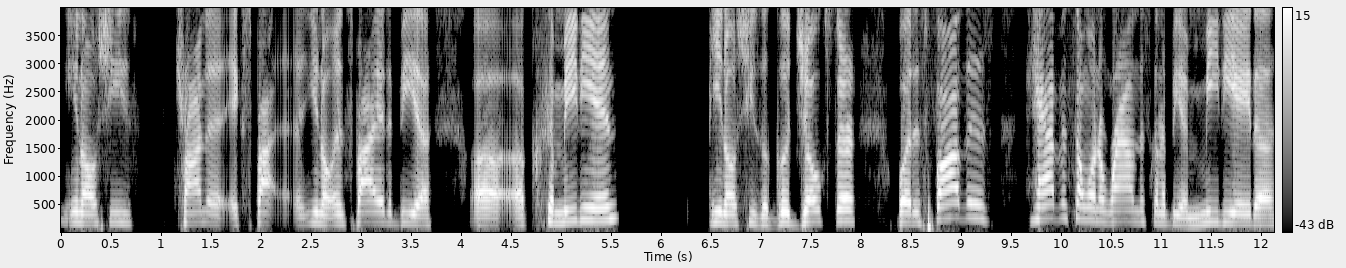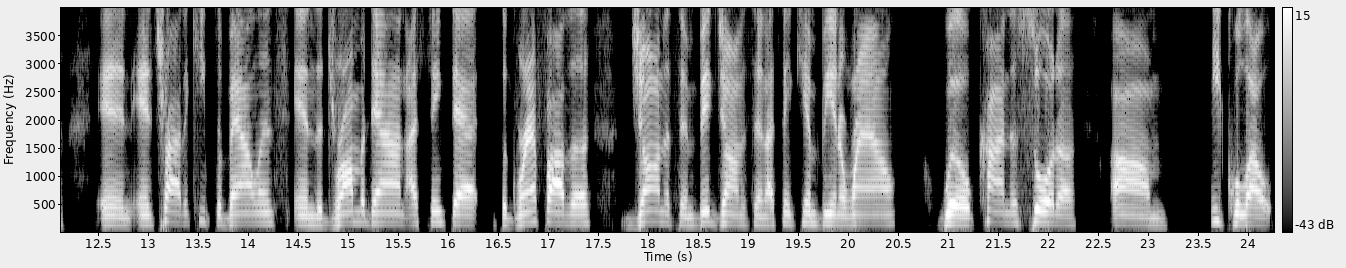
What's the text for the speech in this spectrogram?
You know, she's trying to inspire, you know, inspire to be a, a a comedian. You know, she's a good jokester. But his father's having someone around that's going to be a mediator and and try to keep the balance and the drama down. I think that the grandfather Jonathan, Big Jonathan, I think him being around will kind of sort of um equal out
